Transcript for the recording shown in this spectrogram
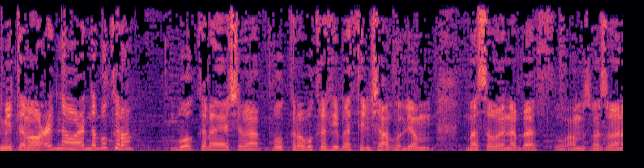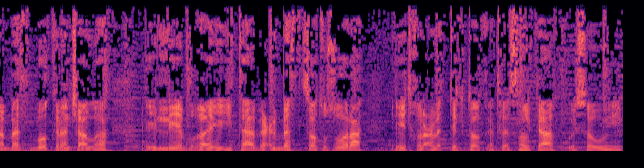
متى موعدنا؟ موعدنا بكرة. بكرة يا شباب بكرة. بكرة في بث إن شاء الله. اليوم ما سوينا بث وأمس ما سوينا بث. بكرة إن شاء الله. اللي يبغى يتابع البث صوت وصورة يدخل على التيك توك @فيصل كاف ويسوي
